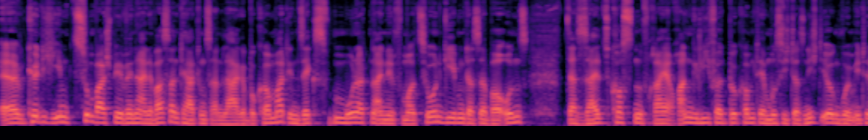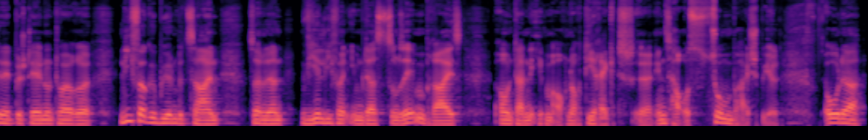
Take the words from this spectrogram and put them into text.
äh, könnte ich ihm zum Beispiel, wenn er eine Wasserenthärtungsanlage bekommen hat, in sechs Monaten eine Information geben, dass er bei uns das Salz kostenfrei auch angeliefert bekommt. Er muss sich das nicht irgendwo im Internet bestellen und teure Liefergebühren bezahlen, sondern wir liefern ihm das zum selben Preis und dann eben auch noch direkt äh, ins Haus, zum Beispiel. Oder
